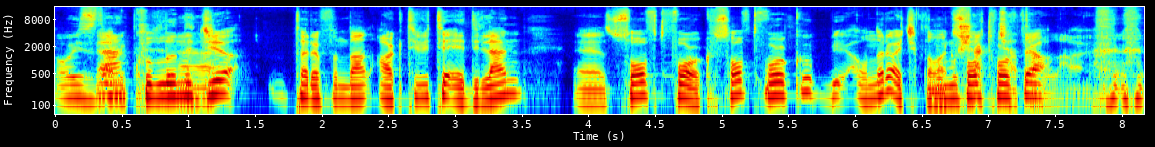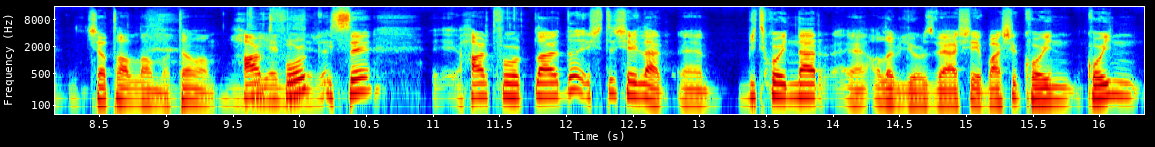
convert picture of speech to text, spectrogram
O yüzden yani kullanıcı e, tarafından aktivite edilen e, soft fork. Soft fork'u onları açıklamak. Soft fork çatallanma. ve çatallanma tamam. Hard fork ise hard fork'larda işte şeyler e, bitcoin'ler e, alabiliyoruz veya şey başka coin coin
